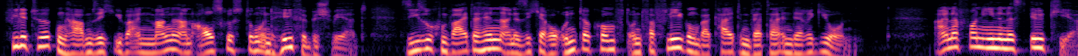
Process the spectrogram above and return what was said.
Viele Türken haben sich über einen Mangel an Ausrüstung und Hilfe beschwert. Sie suchen weiterhin eine sichere Unterkunft und Verpflegung bei kaltem Wetter in der Region. Einer von ihnen ist Ilkir.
